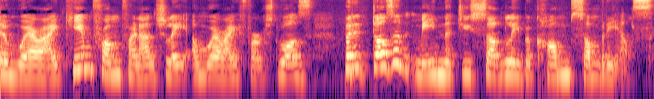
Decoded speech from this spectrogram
than where I came from financially and where I first was. But it doesn't mean that you suddenly become somebody else.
